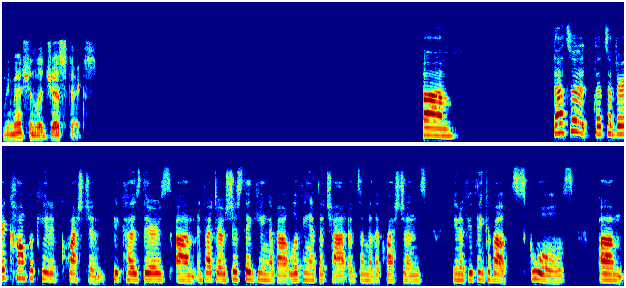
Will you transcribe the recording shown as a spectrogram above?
We mentioned logistics. Um, that's a that's a very complicated question because there's um, in fact I was just thinking about looking at the chat and some of the questions you know if you think about schools um,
